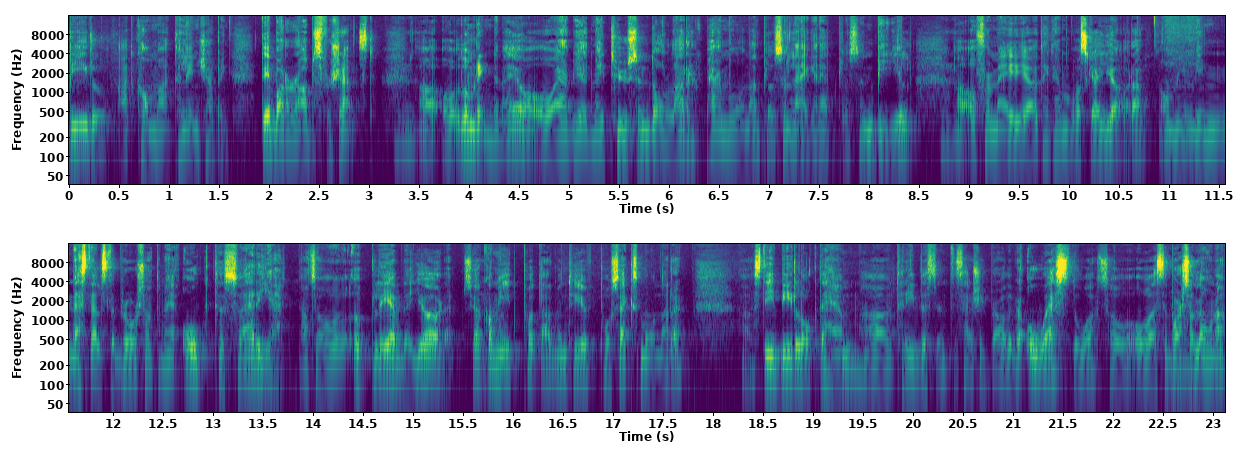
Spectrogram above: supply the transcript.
Beadle att komma till Linköping. Det är bara Robs förtjänst. Mm. Ja, och de ringde mig och, och erbjöd mig 1000 dollar per månad plus en lägenhet plus en bil. Mm. Ja, och för mig, jag tänkte, vad ska jag göra? Och min, min näst äldste bror sa till mig, åk till Sverige. Alltså upplev det, gör det. Så jag kom hit på ett äventyr på sex månader. Steve Beadle åkte hem, trivdes inte särskilt bra. Det var OS då, så OS i Barcelona.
